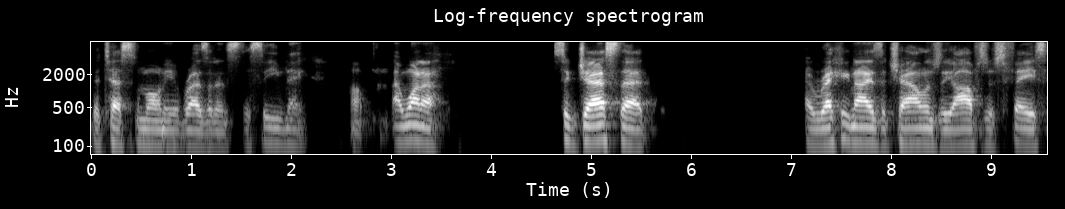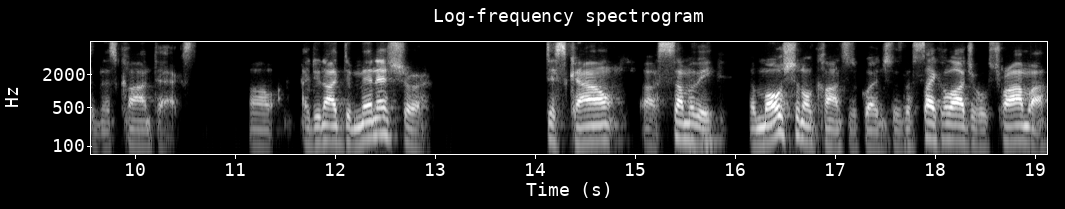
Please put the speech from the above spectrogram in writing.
the testimony of residents this evening. Uh, I want to suggest that I recognize the challenge the officers face in this context. Uh, I do not diminish or discount uh, some of the emotional consequences, the psychological trauma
